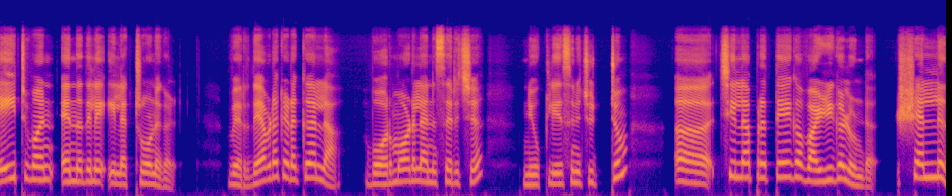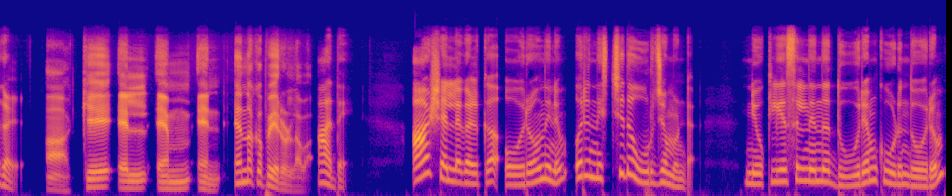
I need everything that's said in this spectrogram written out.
എയ്റ്റ് വൺ എന്നതിലെ ഇലക്ട്രോണുകൾ വെറുതെ അവിടെ കിടക്കുകയല്ല. ബോർ മോഡൽ അനുസരിച്ച് ന്യൂക്ലിയസിന് ചുറ്റും ചില പ്രത്യേക വഴികളുണ്ട്. ഷെല്ലുകൾ. ആ കെ എൽ എം എൻ എന്നൊക്കെ പേരുള്ളവ. അതെ. ആ ഷെല്ലുകൾക്ക് ഓരോന്നിനും ഒരു നിശ്ചിത ഊർജമുണ്ട് ന്യൂക്ലിയസിൽ നിന്ന് ദൂരം കൂടുന്തോറും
